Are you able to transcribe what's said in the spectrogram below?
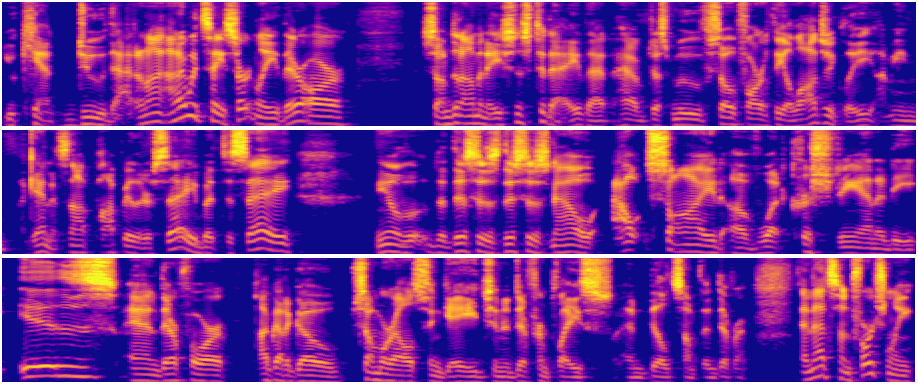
you can't do that. And I, I would say certainly there are some denominations today that have just moved so far theologically. I mean, again, it's not popular to say, but to say you know that this is this is now outside of what Christianity is, and therefore I've got to go somewhere else, engage in a different place, and build something different. And that's unfortunately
